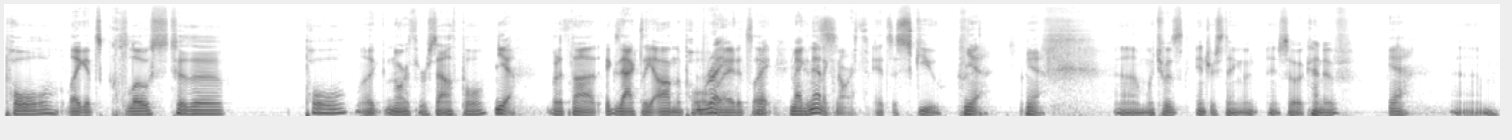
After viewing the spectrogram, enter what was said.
pole. Like it's close to the pole, like north or south pole. Yeah. but it's not exactly on the pole, right? Right, It's right. like Magnetic it's- north. It's askew, Yeah. Yeah. um, which was interesting. So it kind of Yeah. um,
